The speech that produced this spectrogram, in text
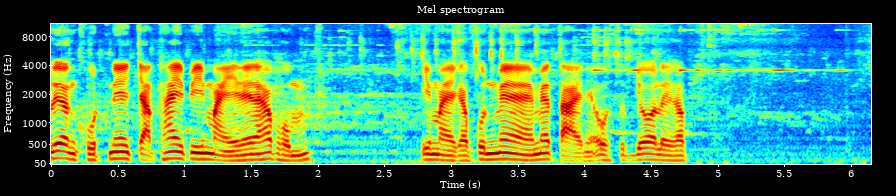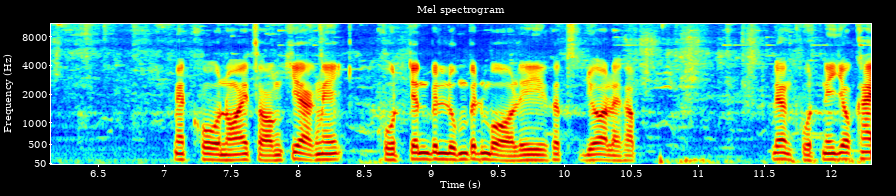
เรื่องขุดนี่จัดให้ปีใหม่เลยนะครับ ผมปีใหม่กับคุณแม่แม่ต่ายเนี่ยโอ้สุดยอดเลยครับ แมคโครน้อยสองเชือกนี่ขุดจนเป็นหลุมเป็นบ่อเลยก็สุดยอดเลยครับ เรื่องขุดนี่ยกให้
